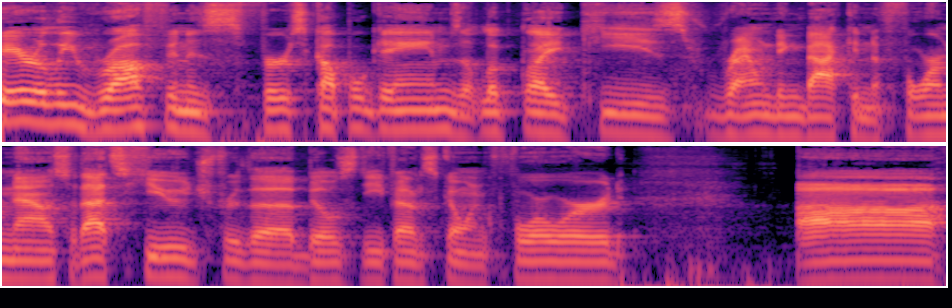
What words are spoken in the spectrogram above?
fairly rough in his first couple games. It looked like he's rounding back into form now, so that's huge for the Bills defense going forward. Uh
